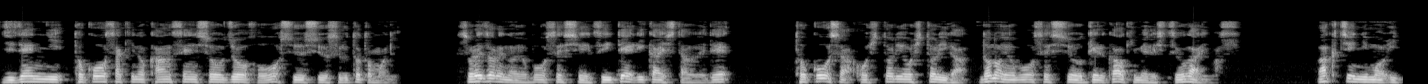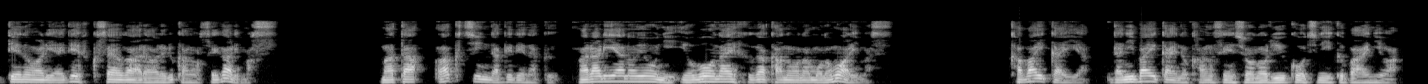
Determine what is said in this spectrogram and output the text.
事前に渡航先の感染症情報を収集するとともに、それぞれの予防接種について理解した上で、渡航者お一人お一人がどの予防接種を受けるかを決める必要があります。ワクチンにも一定の割合で副作用が現れる可能性があります。また、ワクチンだけでなく、マラリアのように予防内服が可能なものもあります。過媒介やダニ媒介の感染症の流行地に行く場合には、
